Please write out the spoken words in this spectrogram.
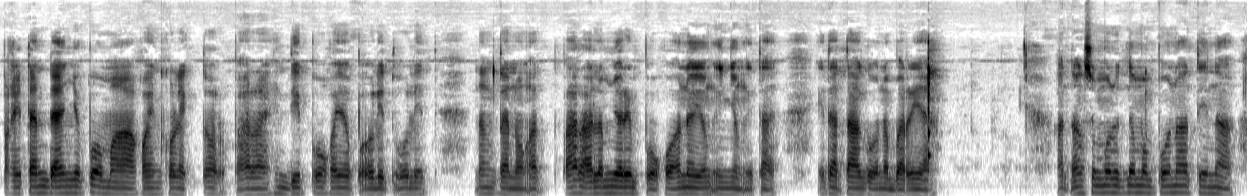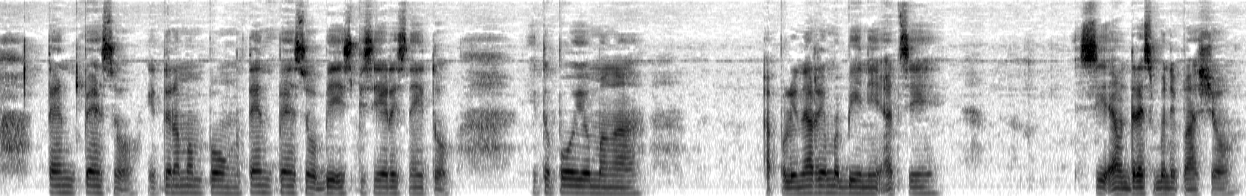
Pakitandaan nyo po mga coin collector para hindi po kayo paulit-ulit ng tanong at para alam nyo rin po kung ano yung inyong ita itatago na barya. At ang sumunod naman po natin na 10 peso. Ito naman pong 10 peso BSP series na ito. Ito po yung mga Apolinario Mabini at si si Andres Bonifacio.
